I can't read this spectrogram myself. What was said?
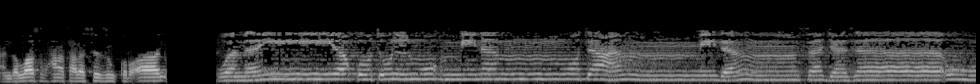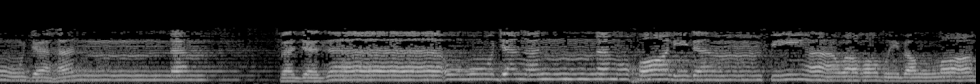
And Allah subhanahu wa ta'ala says in Quran, ومن يقتل مؤمنا متعمدا فجزاؤه جهنم فجزاؤه جهنم خالدا فيها وغضب الله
